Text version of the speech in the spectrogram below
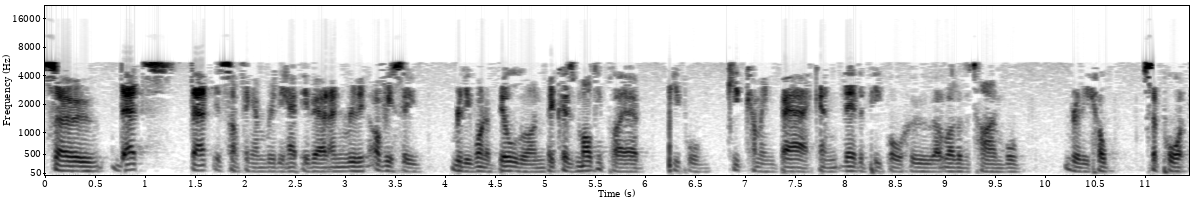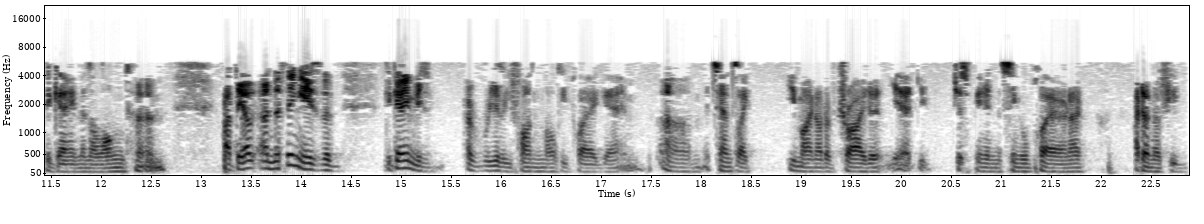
So that's that is something I'm really happy about, and really, obviously, really want to build on because multiplayer people keep coming back, and they're the people who a lot of the time will really help support the game in the long term. But the and the thing is that the game is a really fun multiplayer game. Um, it sounds like you might not have tried it yet. You've just been in the single player, and I I don't know if you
